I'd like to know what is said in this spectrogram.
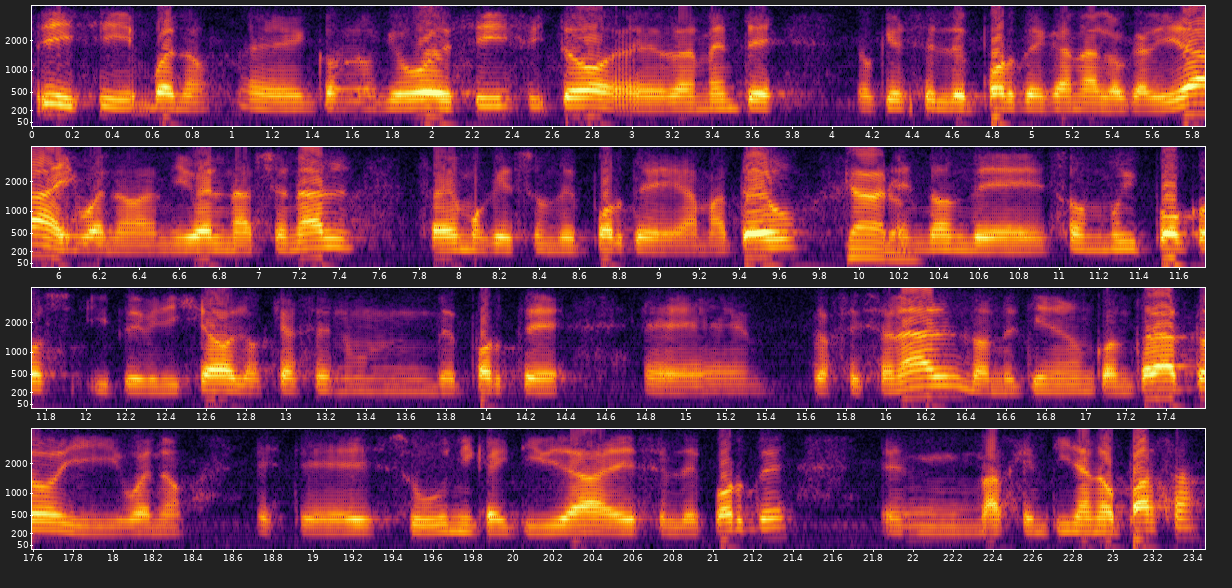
Sí, sí, bueno, eh, con lo que vos decís, Fito, realmente lo que es el deporte acá en la localidad y bueno, a nivel nacional sabemos que es un deporte amateur, en donde son muy pocos y privilegiados los que hacen un deporte eh, profesional donde tienen un contrato y bueno, este, su única actividad es el deporte. En Argentina no pasa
